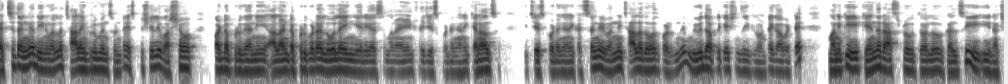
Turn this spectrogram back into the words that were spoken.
ఖచ్చితంగా దీనివల్ల చాలా ఇంప్రూవ్మెంట్స్ ఉంటాయి. ఎస్పెషల్లీ వర్షం పడ్డప్పుడు కానీ అలాంటప్పుడు కూడా లో లయింగ్ ఏరియాస్ మనం ఐడెంటిఫై చేసుకోవడం కానీ కెనాల్స్ ఇచ్చేసుకోవడం కానీ ఖచ్చితంగా ఇవన్నీ చాలా దోహదపడుతుంది. వివిధ అప్లికేషన్స్ దీంట్లో ఉంటాయి కాబట్టి మనకి కేంద్ర రాష్ట్ర ప్రభుత్వాలు కలిసి ఈ నక్ష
